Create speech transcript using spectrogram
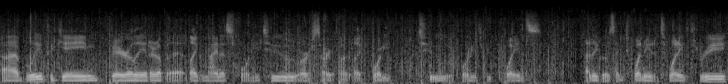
I believe the game barely ended up at like minus 42, or sorry, like 42 or 43 points. I think it was like 20 to 23.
